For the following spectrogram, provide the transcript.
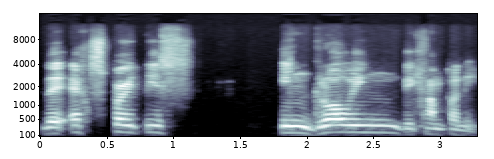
the expertise in growing the company.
